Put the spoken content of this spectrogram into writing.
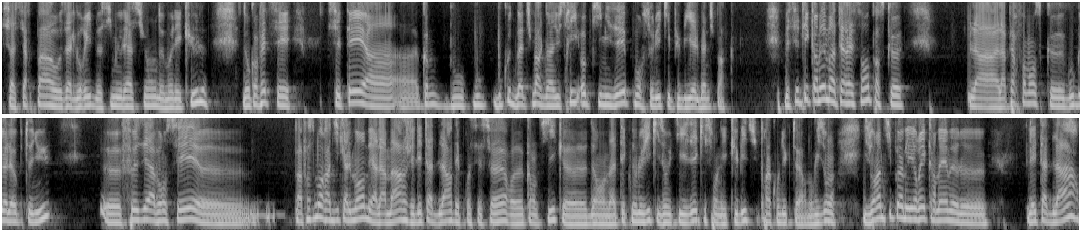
ça ne sert pas aux algorithmes de simulation de molécules. Donc en fait, c'était comme beaucoup de benchmarks dans l'industrie, optimisé pour celui qui publiait le benchmark. Mais c'était quand même intéressant parce que la, performance que Google a obtenue euh, faisait avancer, euh, pas forcément radicalement, mais à la marge l'état de l'art des processeurs euh, quantiques dans la technologie qu'ils ont utilisée, qui sont les qubits supraconducteurs. Donc ils ont, ils ont un petit peu amélioré quand même l'état de l'art.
